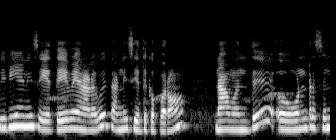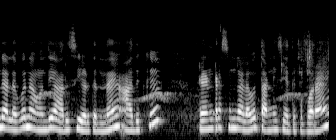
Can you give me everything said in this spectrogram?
பிரியாணி செய்ய தேவையான அளவு தண்ணி சேர்த்துக்க போகிறோம் நான் வந்து ஒன்றரை சென்ட் அளவு நான் வந்து அரிசி எடுத்திருந்தேன். அதுக்கு ரெண்டரை சென்ட் அளவு தண்ணி சேர்த்துக்க போகிறேன்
